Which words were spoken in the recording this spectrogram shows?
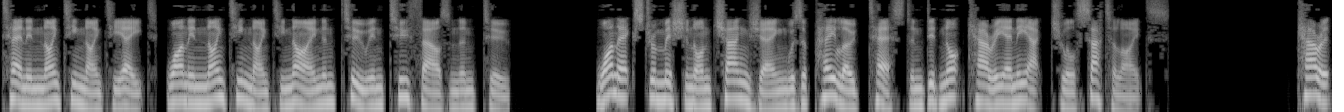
10 in 1998, 1 in 1999 and 2 in 2002. One extra mission on Changzheng was a payload test and did not carry any actual satellites. Carat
